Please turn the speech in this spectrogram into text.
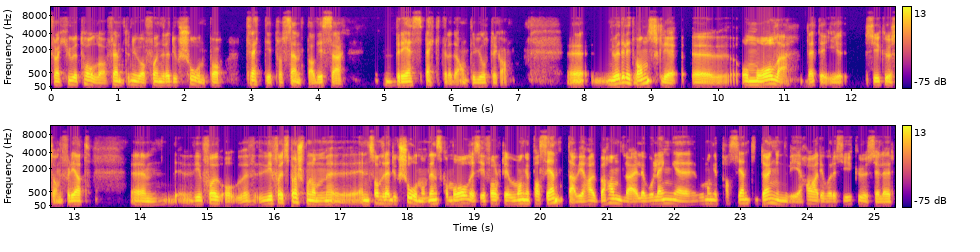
fra 2012 og frem til nå å få en reduksjon på 30% av disse bredspektrede antibiotika. Uh, nå er det litt vanskelig uh, å måle dette i sykehusene. fordi at vi får, vi får, et spørsmål om en sånn reduksjon, om den skal måles i forhold til hvor mange pasienter vi har behandla, eller hvor, lenge, hvor mange pasientdøgn vi har i våre sykehus, eller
